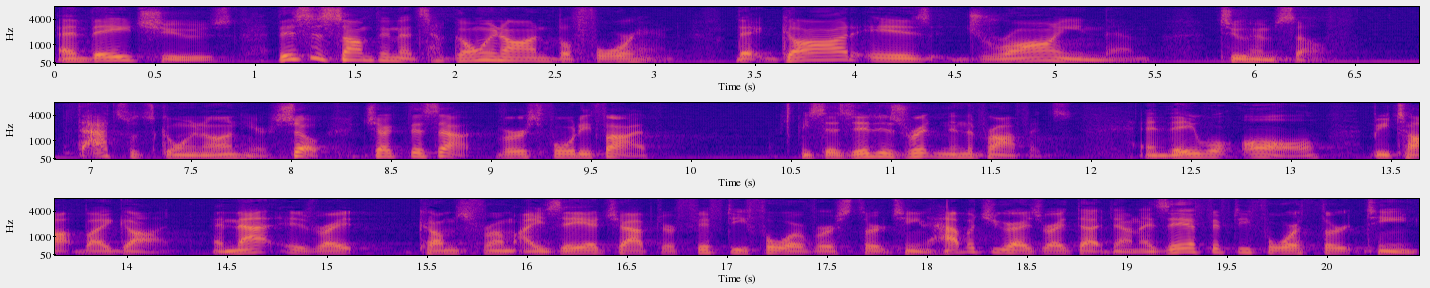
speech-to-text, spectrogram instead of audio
and they choose. This is something that's going on beforehand, that God is drawing them to himself. That's what's going on here. So, check this out. Verse 45. He says, It is written in the prophets, and they will all be taught by God. And that is right, comes from Isaiah chapter 54, verse 13. How about you guys write that down? Isaiah 54, 13.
